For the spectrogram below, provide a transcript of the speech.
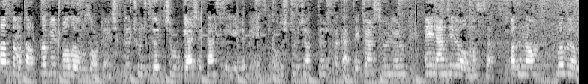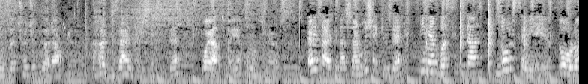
mı tatlı bir balığımız ortaya çıktı. Çocuklar için bu gerçekten sihirli bir etki oluşturacaktır. Fakat tekrar söylüyorum eğlenceli olması adına balığımızı çocuklara daha güzel bir şekilde boyatmayı unutmuyoruz. Evet arkadaşlar bu şekilde yine basitten zor seviyeye doğru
